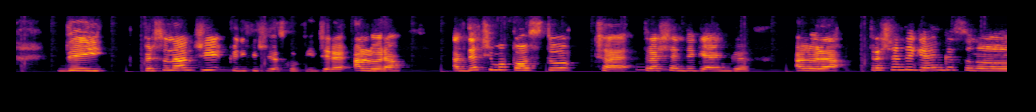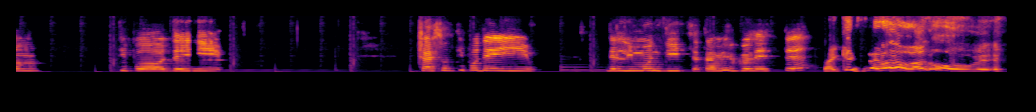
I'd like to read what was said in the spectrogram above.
dei personaggi più difficili da sconfiggere. Allora, al decimo posto c'è Trash and the Gang. Allora, Trash and the Gang sono tipo dei... Cioè, sono tipo dei... dell'immondizia, tra virgolette. Ma che stai... Ma come?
